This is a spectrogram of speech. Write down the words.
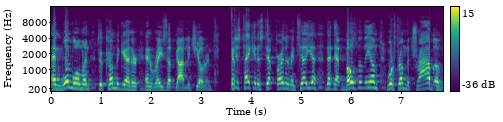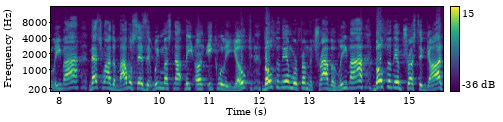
and one woman to come together and raise up godly children just take it a step further and tell you that, that both of them were from the tribe of Levi. That's why the Bible says that we must not be unequally yoked. Both of them were from the tribe of Levi. Both of them trusted God.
